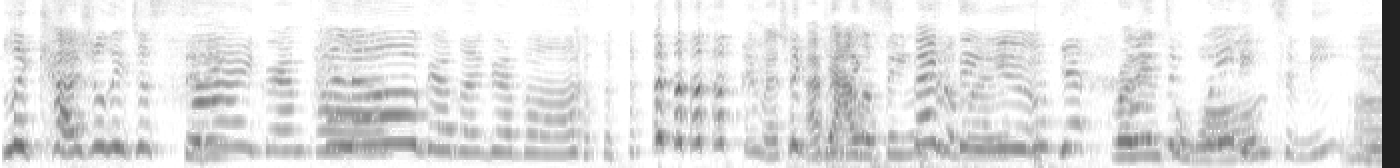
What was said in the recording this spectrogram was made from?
like casually just sitting. Hi, Grandpa. Hello, grandma and grandpa. Imagine Like I've galloping through expecting my- you. Yeah, Run I've into been waiting walls. to meet oh, you.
